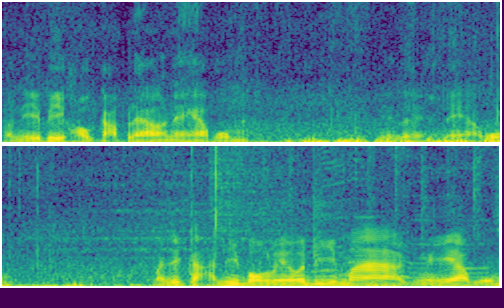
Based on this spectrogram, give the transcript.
ตอนนี้พี่เขากลับแล้วนะครับผมนี่เลยนะครับผมบรรยากาศนี่บอกเลยว่าดีมากนะครับผม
